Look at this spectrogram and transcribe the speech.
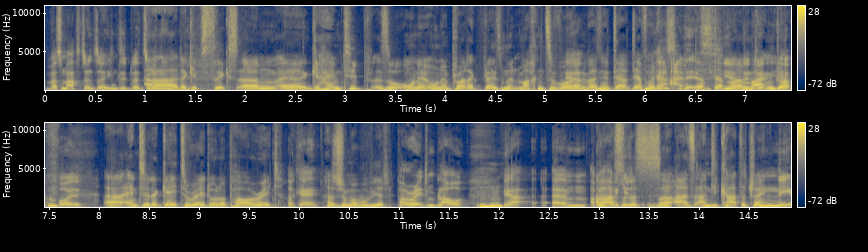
was machst du in solchen Situationen? Ah, da gibt es Tricks. Ähm, äh, Geheimtipp, so ohne, ohne Product Placement machen zu wollen. Ja. Weiß nicht, darf, darf man ja, das? Alles. Darf, darf man Marken droppen? Ja, voll. Äh, entweder Gatorade oder Powerade. Okay. Hast du schon mal probiert? Powerade in Blau. Mhm. Ja. Ähm, aber, aber hast du das so als Anti-Kater-Getränk nee,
